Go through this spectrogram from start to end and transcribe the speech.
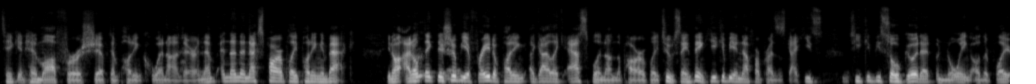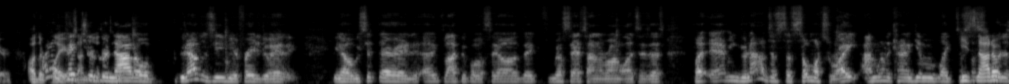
taking him off for a shift and putting Quinn on there, and then and then the next power play putting him back. You know, I don't think they yeah. should be afraid of putting a guy like Asplin on the power play too. Same thing. He could be enough our presence guy. He's he could be so good at annoying other player, other I players. Picture Granato. Granato doesn't seem to be afraid to do anything you know, we sit there and uh, a lot of people will say, "Oh, they Mittelstadt's on the wrong line." Says this, but I mean, Granato just does so much right. I'm going to kind of give him like he's not a,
